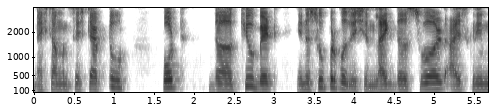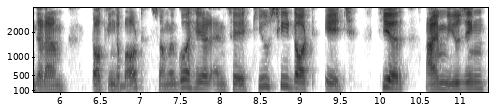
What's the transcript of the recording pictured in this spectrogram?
Next, I'm going to say step 2, put the qubit in a superposition like the swirled ice cream that I'm talking about. So I'm going to go ahead and say qc.h. Here I'm using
